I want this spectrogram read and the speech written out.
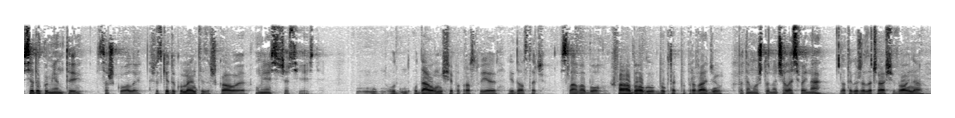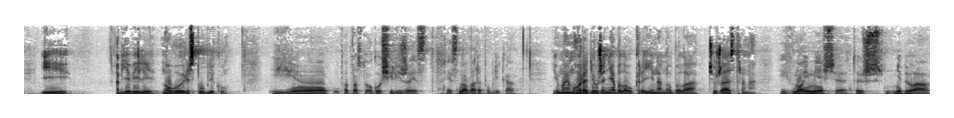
все документы со школы wszystkie dokumenty ze szkoły у меня сейчас есть. u, udało mi się po prostu je, je dostać. Слава Богу. Chwała Bogu, Bóg tak poprowadził. Потому что началась война, Dlatego, że zaczęła się wojna и объявили новую республику. i e, po prostu ogłosili, że jest, jest nowa republika. И в моем городе уже не была Украина, но была чужая страна. I w moim mieście to już nie była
